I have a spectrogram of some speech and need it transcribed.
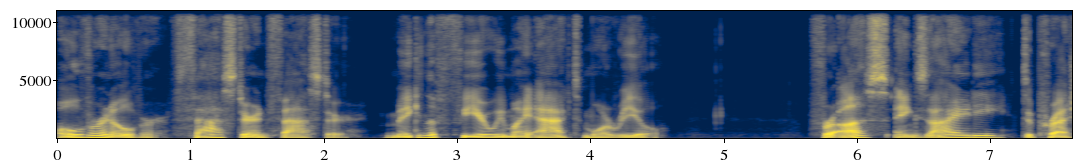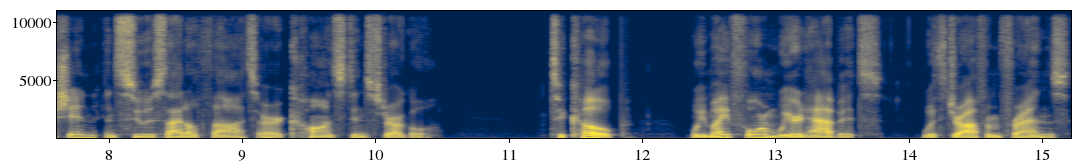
over and over, faster and faster, making the fear we might act more real. For us, anxiety, depression, and suicidal thoughts are a constant struggle. To cope, we might form weird habits, withdraw from friends,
